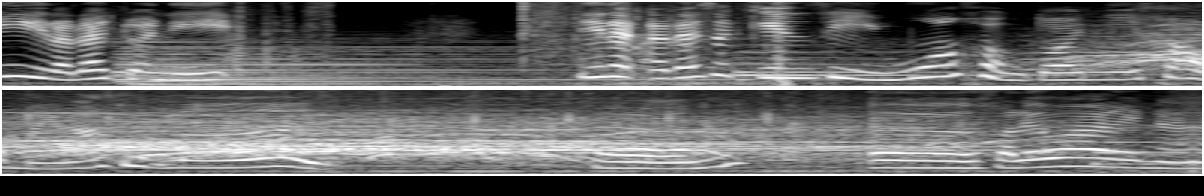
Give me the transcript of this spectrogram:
นี่เราได้ตัวนี้ นี่แหละเราได้สกินสีม่วงของตัวนี้ค่ะออกใหม่ล่าสุดเลย ของ เออเขาเรียกว่าอะไรนะ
